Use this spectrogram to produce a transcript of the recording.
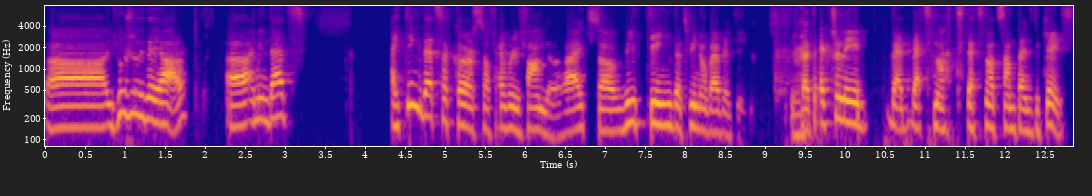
uh, usually they are. Uh, I mean, that's, I think that's a curse of every founder, right? So we think that we know everything, right. but actually, that that's not that's not sometimes the case.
